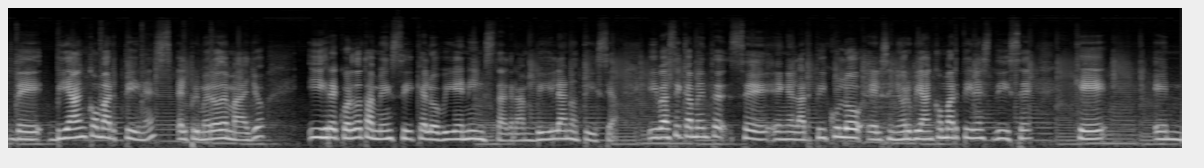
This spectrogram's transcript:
de Bianco Martínez el primero de mayo. Y recuerdo también, sí, que lo vi en Instagram, vi la noticia. Y básicamente en el artículo el señor Bianco Martínez dice que en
